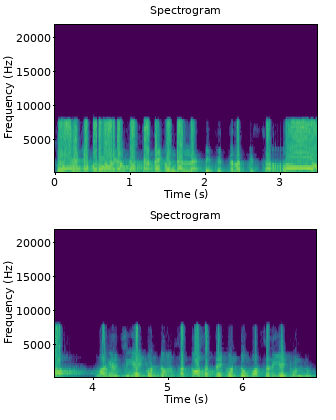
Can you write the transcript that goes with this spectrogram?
சோதிக்கப்படுவார்கள் கஷ்டத்தை கொண்டல்ல. பி சர்ரா மகிழ்ச்சியை கொண்டும் சந்தோஷத்தை கொண்டும் வசதியை கொண்டும்.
